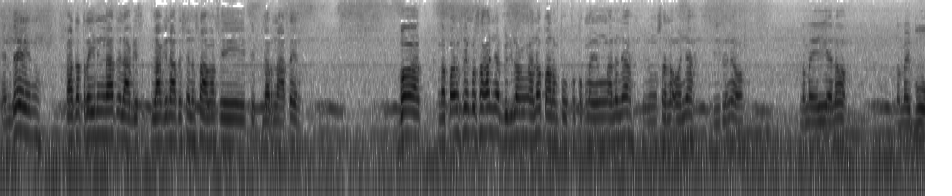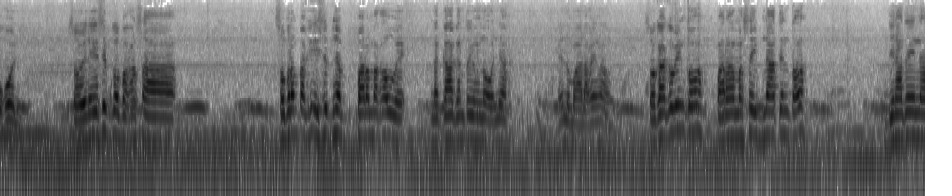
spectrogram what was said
And then, kada training natin, lagi, lagi natin sinasama si tipler natin. But, napansin ko sa kanya, biglang ano, parang puputok na yung ano niya, yung sa noo niya, dito niya oh, na may ano, na may bukol. So, iniisip ko baka sa sobrang pag-iisip niya para makauwi, nagkaganto yung noo niya. Ayun, lumalaki nga oh. So, gagawin ko para ma-save natin to. Hindi natin na,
